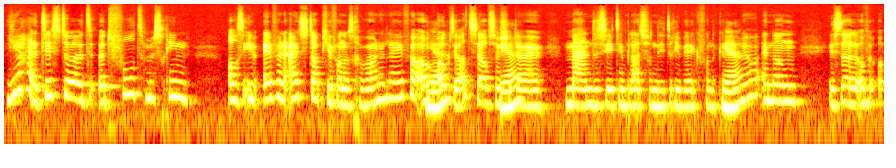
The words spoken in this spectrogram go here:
Ja, het, is het, het voelt misschien als even een uitstapje van het gewone leven. Ook, Ja. ook dat, zelfs als Ja. je daar maanden zit in plaats van die drie weken van de Camino. En dan is dat of- of-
